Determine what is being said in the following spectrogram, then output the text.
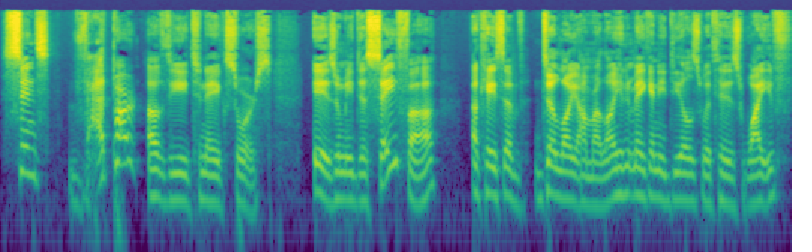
since that part of the Tanaic source is Umi de Seifa, a case of Deloy Amar law, he didn't make any deals with his wife.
